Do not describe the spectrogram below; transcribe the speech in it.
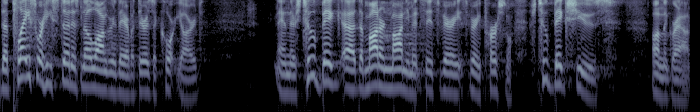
the place where he stood is no longer there, but there is a courtyard. And there's two big, uh, the modern monuments, it's very, it's very personal. There's two big shoes on the ground.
